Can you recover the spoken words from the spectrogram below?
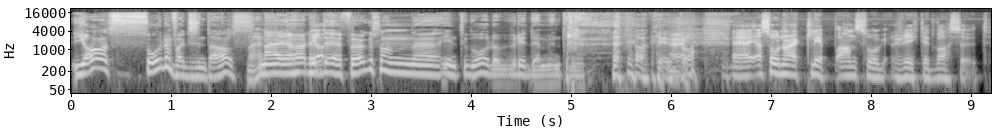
Jag såg den faktiskt inte alls. Nej. När jag hörde Ja. att eh, Ferguson eh, inte går, då brydde jag mig inte mer. Okej, bra. Eh, jag såg några klipp och han såg riktigt vass ut.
